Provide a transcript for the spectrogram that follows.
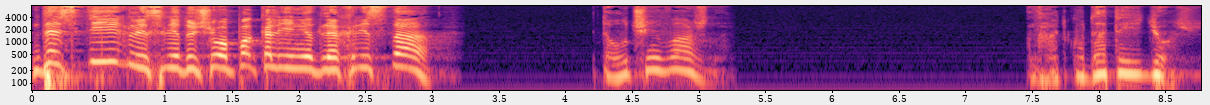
достигли следующего поколения для Христа. Это очень важно. Она говорит, куда ты идешь?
